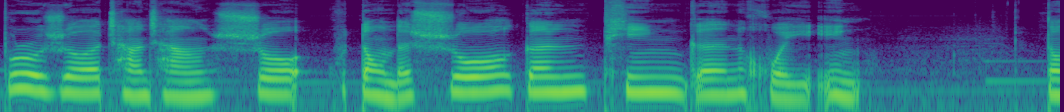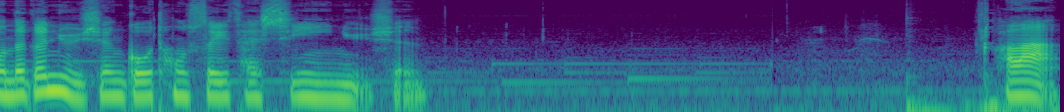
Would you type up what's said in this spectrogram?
不如说常常说，懂得说跟听跟回应，懂得跟女生沟通，所以才吸引女生。好啦，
